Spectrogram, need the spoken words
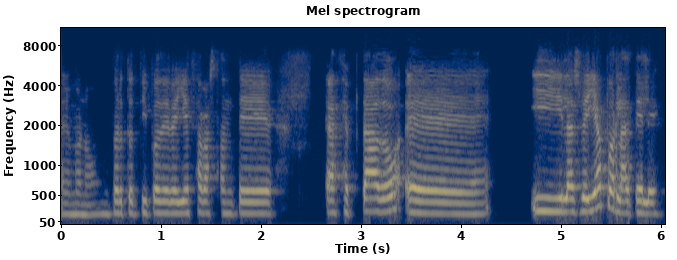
eh, bueno, un prototipo de belleza bastante aceptado y las veía por la tele.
